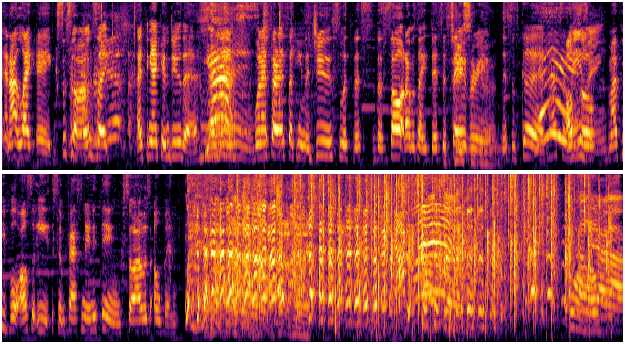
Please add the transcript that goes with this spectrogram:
and I like eggs, so I was like, I think I can do this. And Yes. then when I started sucking the juice with this the salt, I was like, this is tasted savory. good. This is good. That's Also, amazing. my people also eat some fascinating things, so I was open. Hell yeah.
